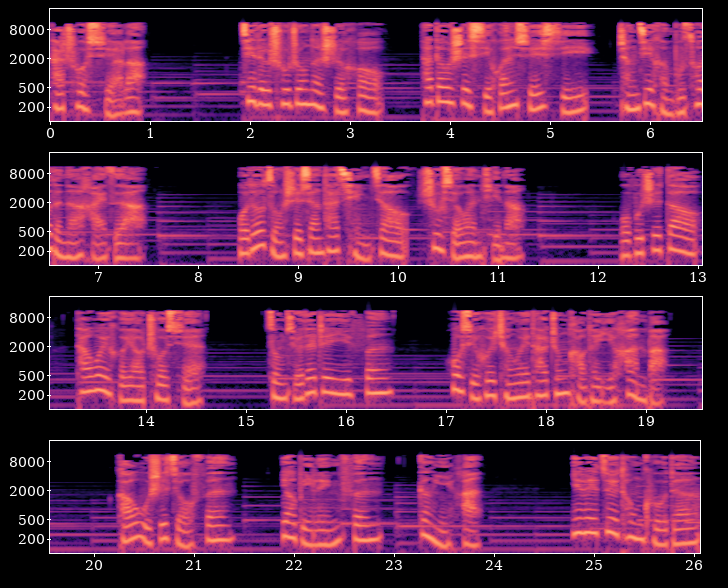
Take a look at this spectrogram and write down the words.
他辍学了。记得初中的时候，他都是喜欢学习、成绩很不错的男孩子啊，我都总是向他请教数学问题呢。我不知道他为何要辍学。总觉得这一分，或许会成为他中考的遗憾吧。考五十九分，要比零分更遗憾，因为最痛苦的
